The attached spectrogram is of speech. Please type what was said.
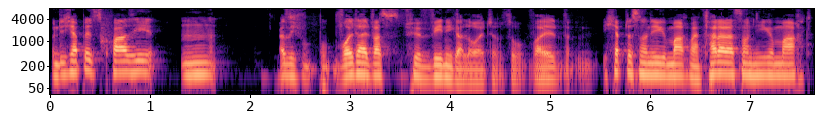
Und ich habe jetzt quasi, mh, also ich wollte halt was für weniger Leute, so, weil ich habe das noch nie gemacht, mein Vater hat das noch nie gemacht.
